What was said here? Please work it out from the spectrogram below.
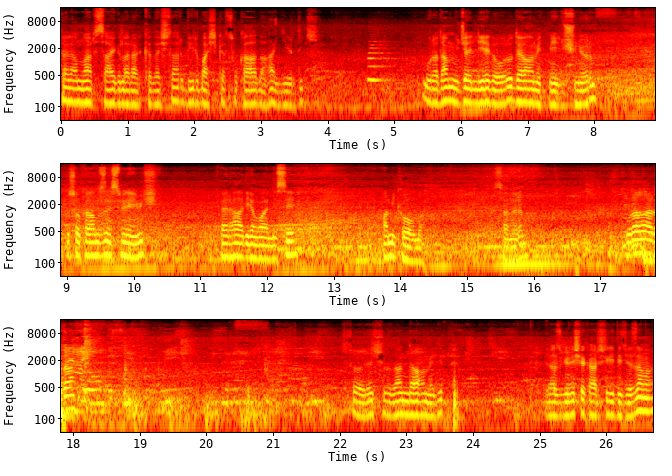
Selamlar, saygılar arkadaşlar. Bir başka sokağa daha girdik. Buradan Mücelli'ye doğru devam etmeyi düşünüyorum. Bu sokağımızın ismi neymiş? Ferhadiye Mahallesi Hamikoğlu sanırım. Buralarda şöyle şuradan devam edip biraz güneşe karşı gideceğiz ama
